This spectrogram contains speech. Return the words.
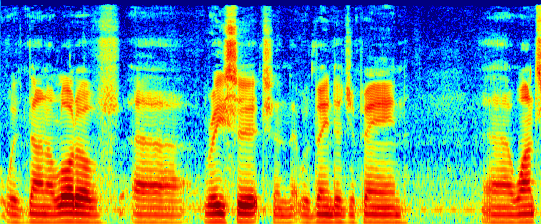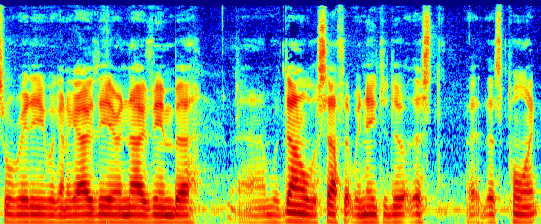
we've done a lot of uh, research, and that we've been to Japan uh, once already. We're going to go there in November. Um, we've done all the stuff that we need to do at this at this point.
